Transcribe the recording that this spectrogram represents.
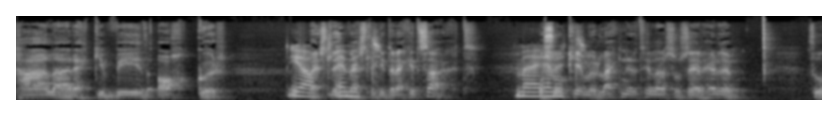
talaðir ekki við okkur? Vesli, getur ekkert sagt. Nei, og svo einmitt. kemur læknir til hans og segir heyrðu, þú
